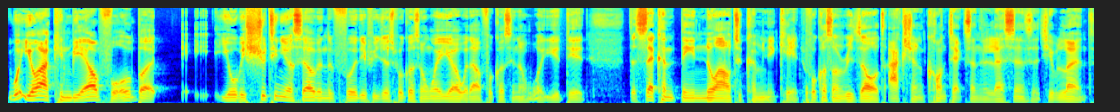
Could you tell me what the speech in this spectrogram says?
Where you are can be helpful, but you'll be shooting yourself in the foot if you just focus on where you are without focusing on what you did. The second thing, know how to communicate. Focus on result, action, context, and the lessons that you've learned.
